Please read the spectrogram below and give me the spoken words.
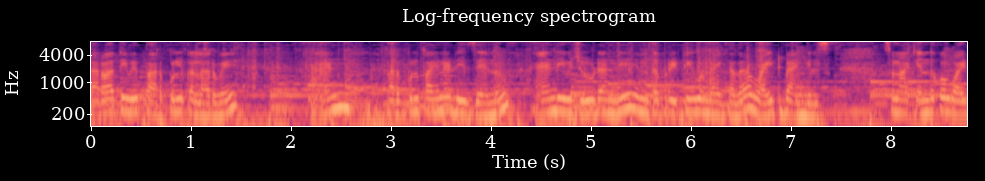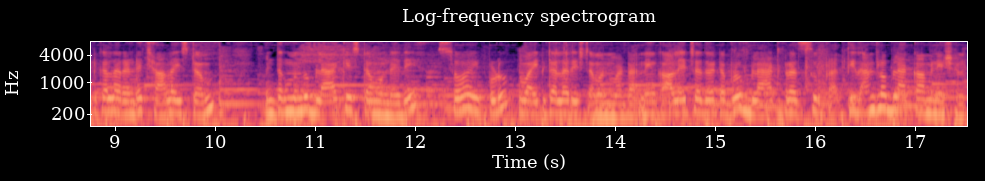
తర్వాత ఇవి పర్పుల్ కలర్వి. అండ్ పర్పుల్ పైన డిజైన్. అండ్ ఇవి చూడండి ఇంత ప్రిటీగా ఉన్నాయి కదా వైట్ బ్యాంగిల్స్ సో నాకు ఎందుకో వైట్ కలర్ అంటే చాలా ఇష్టం. ఇంతకుముందు బ్లాక్ ఇష్టం ఉండేది. సో ఇప్పుడు వైట్ కలర్ ఇష్టం అనమాట నేను కాలేజ్ చదివేటప్పుడు బ్లాక్ డ్రెస్ ప్రతి దాంట్లో బ్లాక్ కాంబినేషన్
